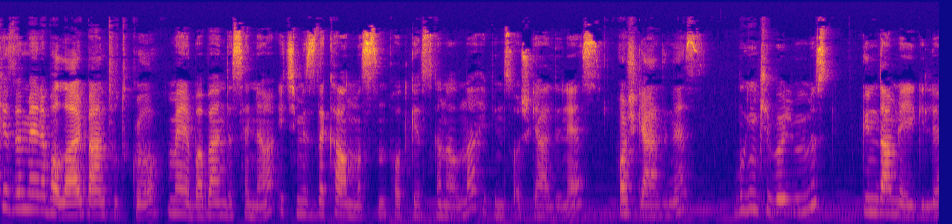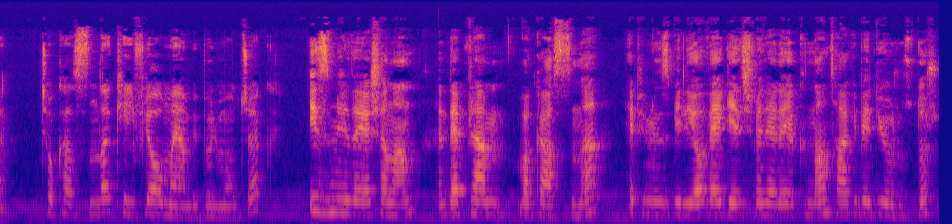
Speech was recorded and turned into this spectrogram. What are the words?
Herkese merhabalar, ben Tutku. Merhaba, ben de Sena. İçimizde Kalmasın podcast kanalına hepiniz hoş geldiniz. Hoş geldiniz. Bugünkü bölümümüz gündemle ilgili. Çok aslında keyifli olmayan bir bölüm olacak. İzmir'de yaşanan deprem vakasını hepimiz biliyor ve gelişmeleri de yakından takip ediyoruzdur.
